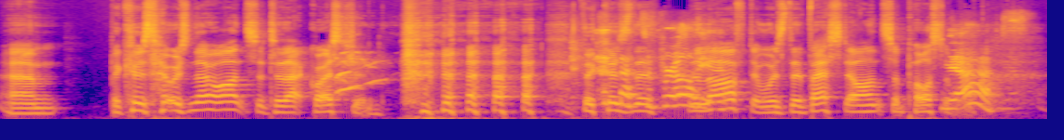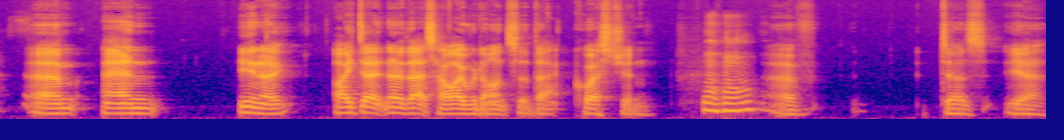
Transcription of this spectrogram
um, because there was no answer to that question. because the, the, laughter was the best answer possible. Yes. Um, and you know, I don't know. That's how I would answer that question mm-hmm. of does yeah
